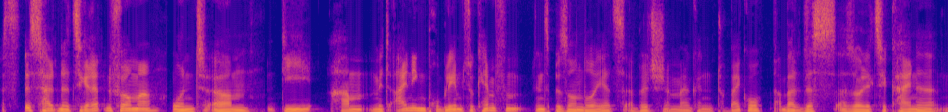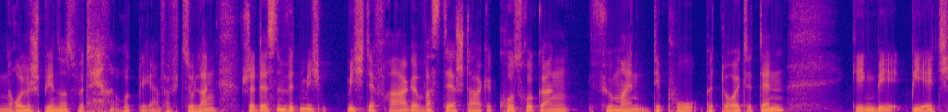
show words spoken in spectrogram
Es ist halt eine Zigarettenfirma und ähm, die haben mit einigen Problemen zu kämpfen, insbesondere jetzt äh, British American Tobacco. Aber das soll jetzt hier keine Rolle spielen, sonst wird der Rückblick einfach viel zu lang. Stattdessen widme ich mich der Frage, was der starke Kursrückgang für mein Depot bedeutet. Denn gegen BAT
